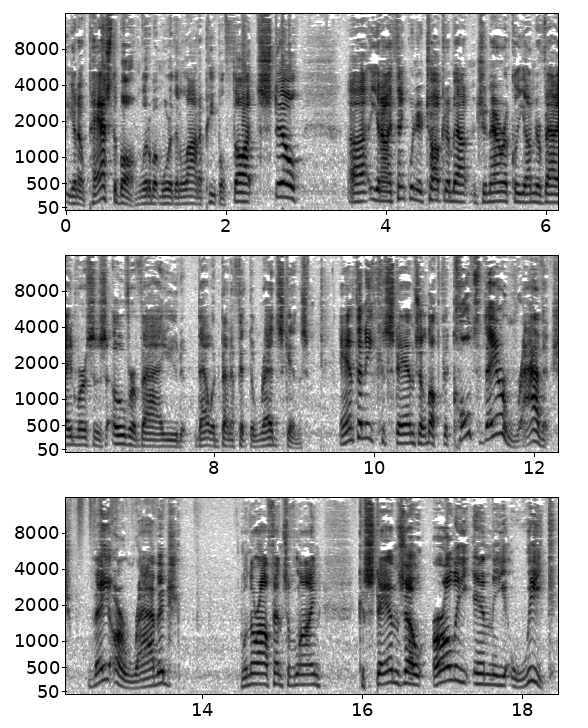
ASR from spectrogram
you know, passed the ball a little bit more than a lot of people thought. Still, uh, you know, I think when you're talking about generically undervalued versus overvalued, that would benefit the Redskins. Anthony Castonzo, look, the Colts, they are ravaged. They are ravaged when their offensive line. Castonzo, early in the week,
